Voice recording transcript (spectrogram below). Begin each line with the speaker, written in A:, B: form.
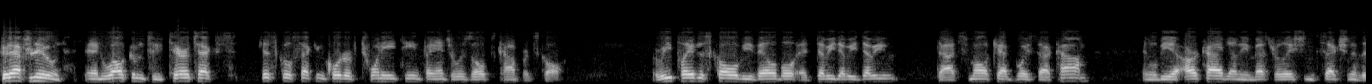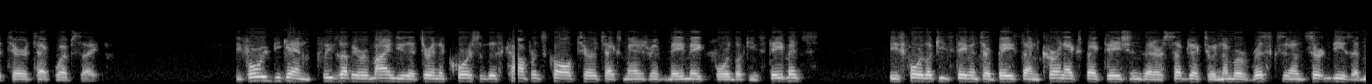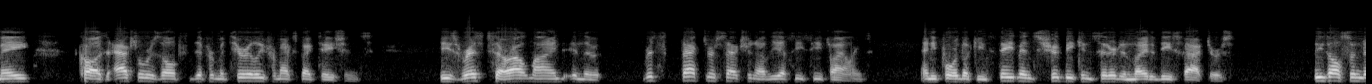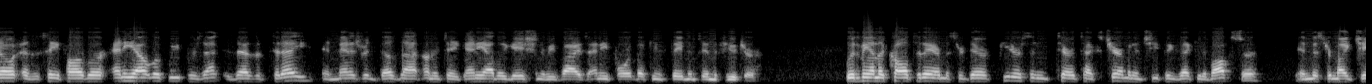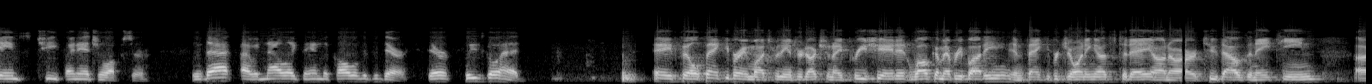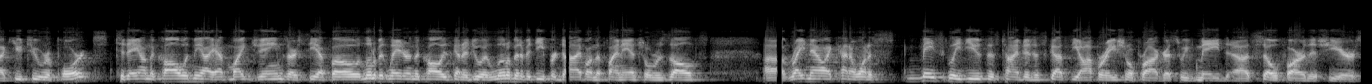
A: Good afternoon, and welcome to Terra Tech's fiscal second quarter of 2018 financial results conference call. A replay of this call will be available at www.smallcapvoice.com and will be archived on the investor relations section of the Terra Tech website. Before we begin, please let me remind you that during the course of this conference call, Terra Tech's management may make forward-looking statements. These forward-looking statements are based on current expectations that are subject to a number of risks and uncertainties that may cause actual results to differ materially from expectations. These risks are outlined in the Risk Factors section of the SEC filings. Any forward-looking statements should be considered in light of these factors. Please also note, as a safe harbor, any outlook we present is as of today, and management does not undertake any obligation to revise any forward-looking statements in the future. With me on the call today are Mr. Derek Peterson, Terra Tech's Chairman and Chief Executive Officer, and Mr. Mike James, Chief Financial Officer. With that, I would now like to hand the call over to Derek. Derek, please go ahead.
B: Hey, Phil. Thank you very much for the introduction. I appreciate it. Welcome everybody, and thank you for joining us today on our 2018 uh, Q2 report. Today on the call with me, I have Mike James, our CFO. A little bit later in the call, he's going to do a little bit of a deeper dive on the financial results. Uh, right now, I kind of want to basically use this time to discuss the operational progress we've made uh, so far this year.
